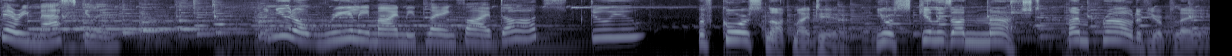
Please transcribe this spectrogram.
Very masculine. And you don't really mind me playing five dots, do you? Of course not, my dear. Your skill is unmatched. I'm proud of your playing.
